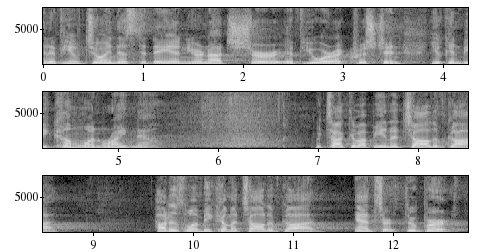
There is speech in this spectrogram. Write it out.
And if you've joined us today and you're not sure if you are a Christian, you can become one right now. We talked about being a child of God. How does one become a child of God? Answer through birth.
